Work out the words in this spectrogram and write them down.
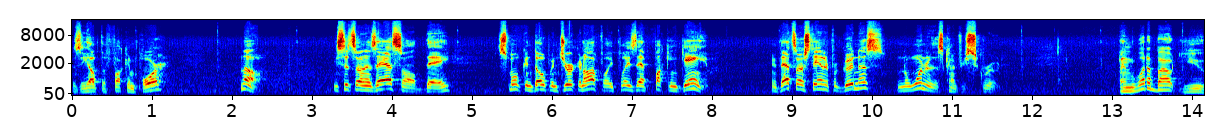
Does he help the fucking poor? No. He sits on his ass all day, smoking dope and jerking off while he plays that fucking game. If that's our standard for goodness, no wonder this country's screwed. And what about you?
